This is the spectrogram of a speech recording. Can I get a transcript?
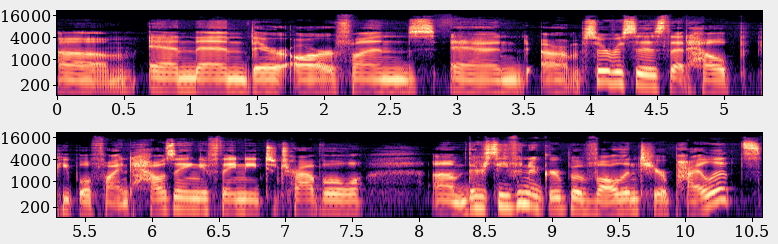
Um, and then there are funds and um, services that help people find housing if they need to travel. Um, there's even a group of volunteer pilots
